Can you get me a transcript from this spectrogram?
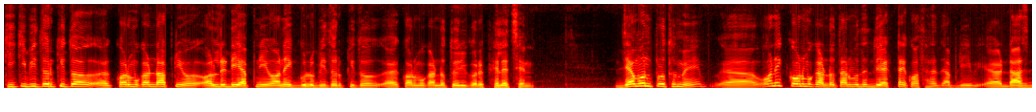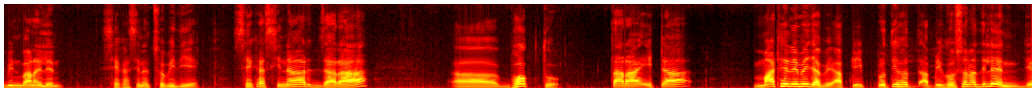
কি কি বিতর্কিত কর্মকাণ্ড আপনি অলরেডি আপনি অনেকগুলো বিতর্কিত কর্মকাণ্ড তৈরি করে ফেলেছেন। যেমন প্রথমে অনেক কর্মকাণ্ড, তার মধ্যে দু একটা কথা আপনি ডাস্টবিন বানাইলেন শেখ হাসিনার ছবি দিয়ে। শেখ হাসিনার যারা ভক্ত, তারা এটা মাঠে নেমে যাবে। আপনি প্রতিহত, আপনি ঘোষণা দিলেন যে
